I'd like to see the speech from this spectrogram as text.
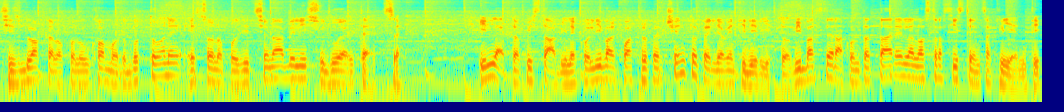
Si sbloccano con un comodo bottone e sono posizionabili su due altezze. Il letto acquistabile con l'IVA al 4% per gli aventi diritto, vi basterà contattare la nostra assistenza clienti.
